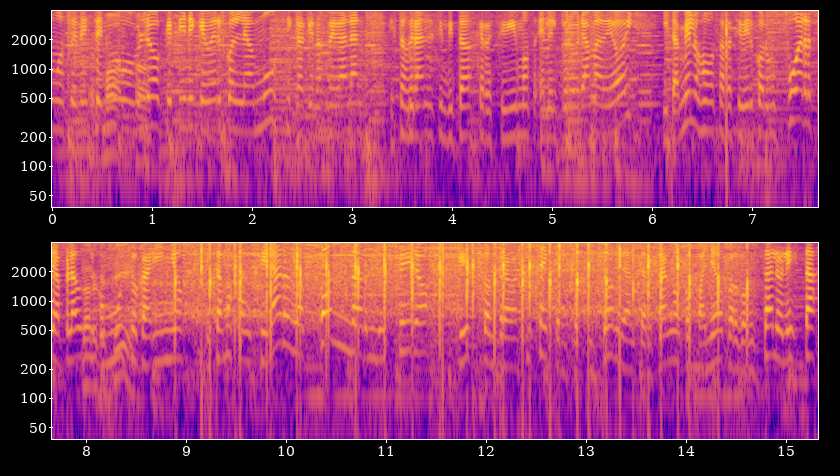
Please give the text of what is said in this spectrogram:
estamos en este Hermoso. nuevo blog que tiene que ver con la música que nos regalan estos grandes invitados que recibimos en el programa de hoy. Y también los vamos a recibir con un fuerte aplauso Claro con sí. mucho cariño. Estamos con Gerardo Cóndor Lucero, que es contrabajista y compositor de Alter Tango, acompañado por Gonzalo Lesta,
